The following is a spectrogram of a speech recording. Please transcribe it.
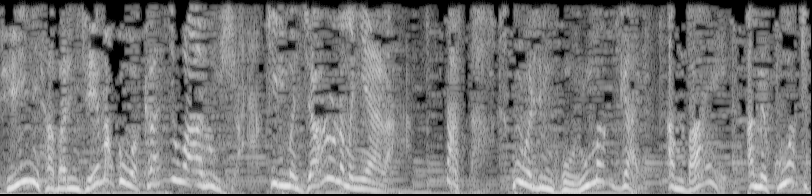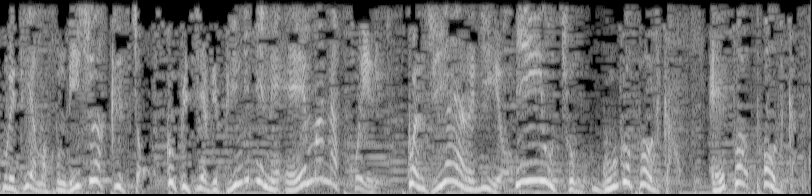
Hii ni habari njema kwa wakazi wa arusha kilimanjaro na manyara. Sasa mwalimu huruma gadi ambaye amekuwa akikuletea mafundisho ya kristo kupitia vipindi vya neema na kweli kwa njia ya redio youtube google podcast apple podcast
